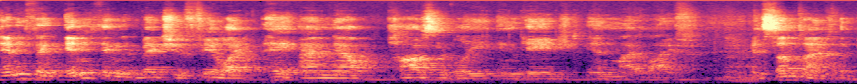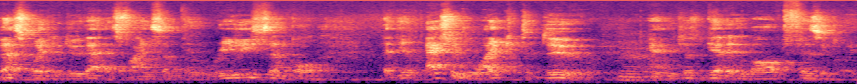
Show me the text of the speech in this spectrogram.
Anything anything that makes you feel like, hey, I'm now positively engaged in my life. Mm-hmm. And sometimes the best way to do that is find something really simple that you actually like to do mm-hmm. and just get involved physically.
